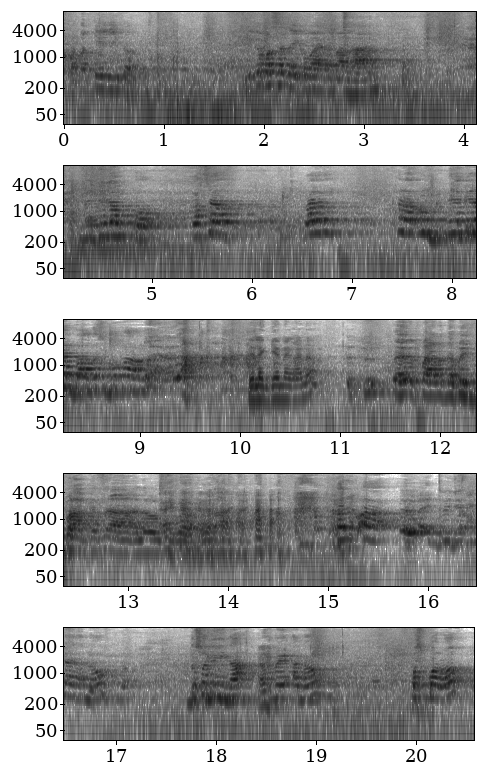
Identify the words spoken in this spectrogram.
Tapat kayo dito. Ka masanay kumain ng manghang? Medyo lang po. Kasi, parang, parang nilagyan ng bago sa Tilagyan ng ano? Eh, para na may baka sa ano ko. Ano pa? Ano pa ingredient na, ano? Gasolina? May ano? Posporo?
